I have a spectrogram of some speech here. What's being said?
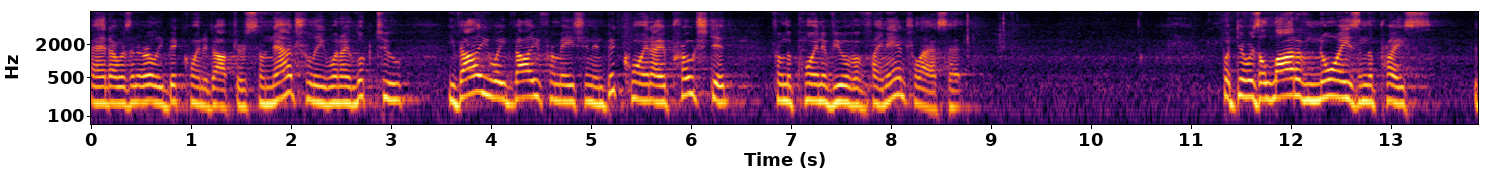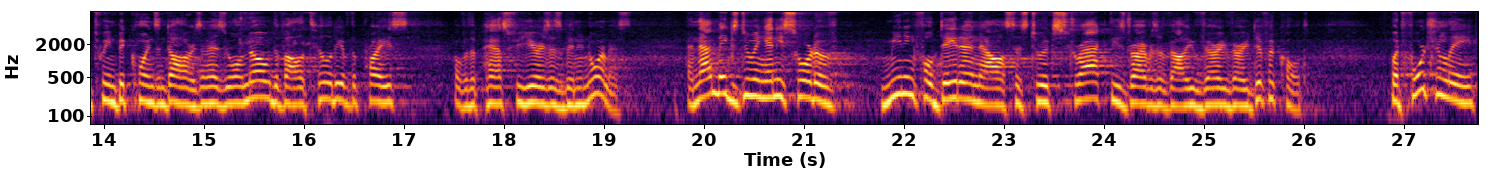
and I was an early Bitcoin adopter. So naturally, when I looked to evaluate value formation in Bitcoin, I approached it from the point of view of a financial asset. But there was a lot of noise in the price between Bitcoins and dollars. And as you all know, the volatility of the price over the past few years has been enormous. And that makes doing any sort of meaningful data analysis to extract these drivers of value very, very difficult. But fortunately,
